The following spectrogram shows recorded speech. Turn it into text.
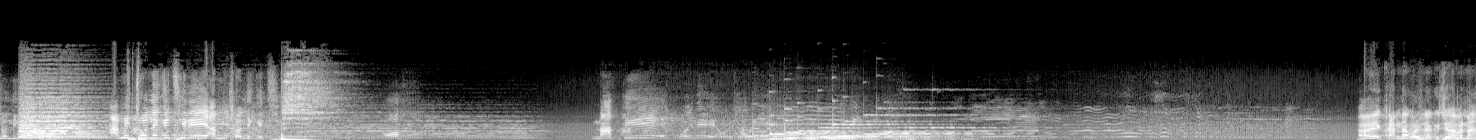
চলে গেলাম। আমি চলে গেছি রে আমি চলে গেছি। ও নাতি এই কান্না করিস না কিছু হবে না।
